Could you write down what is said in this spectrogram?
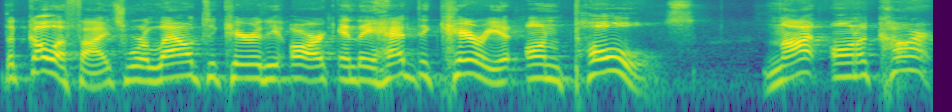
the Kohathites were allowed to carry the ark, and they had to carry it on poles, not on a cart.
